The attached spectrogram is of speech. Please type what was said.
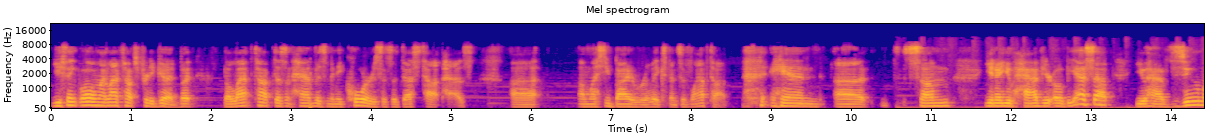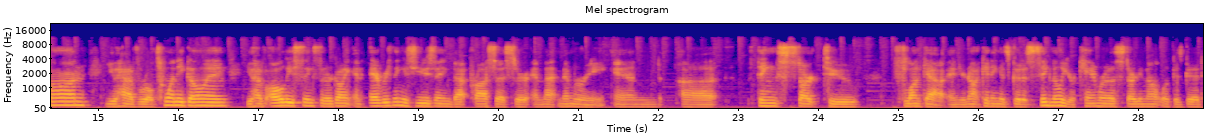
you think, well, my laptop's pretty good, but the laptop doesn't have as many cores as a desktop has, uh, unless you buy a really expensive laptop. and some, you know, you have your OBS up, you have Zoom on, you have Roll20 going, you have all these things that are going, and everything is using that processor and that memory, and uh, things start to flunk out, and you're not getting as good a signal. Your camera is starting not look as good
